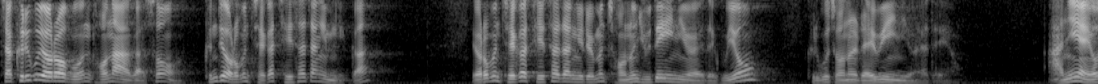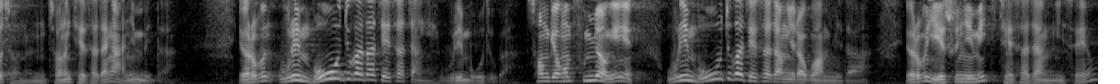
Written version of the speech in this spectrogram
자, 그리고 여러분 더 나아가서 근데 여러분 제가 제사장입니까? 여러분 제가 제사장이려면 저는 유대인이어야 되고요. 그리고 저는 레위인이어야 돼요. 아니에요, 저는. 저는 제사장이 아닙니다. 여러분, 우리 모두가 다 제사장이에요. 우리 모두가. 성경은 분명히 우리 모두가 제사장이라고 합니다. 여러분, 예수님이 제사장이세요?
